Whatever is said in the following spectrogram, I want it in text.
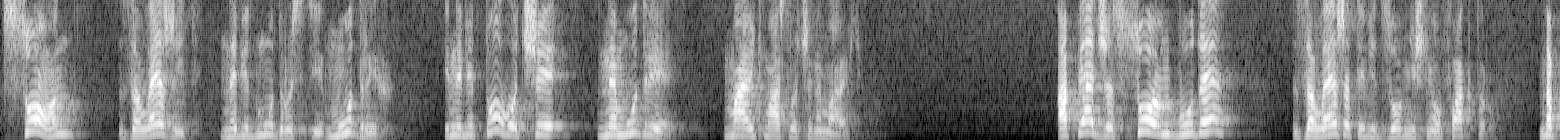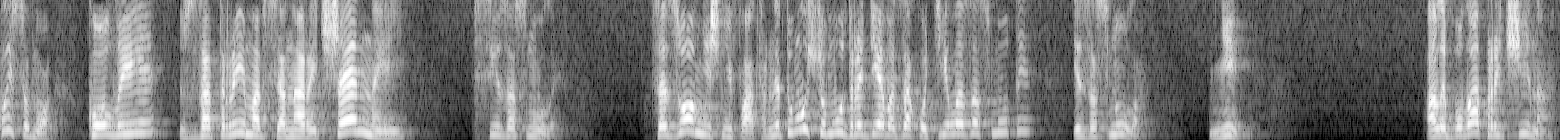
Сон залежить не від мудрості мудрих і не від того, чи немудрі мають масло, чи не мають. Опять же, сон буде залежати від зовнішнього фактору. Написано, коли затримався наречений, всі заснули. Це зовнішній фактор. Не тому, що мудра дєва захотіла заснути і заснула. Ні. Але була причина.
